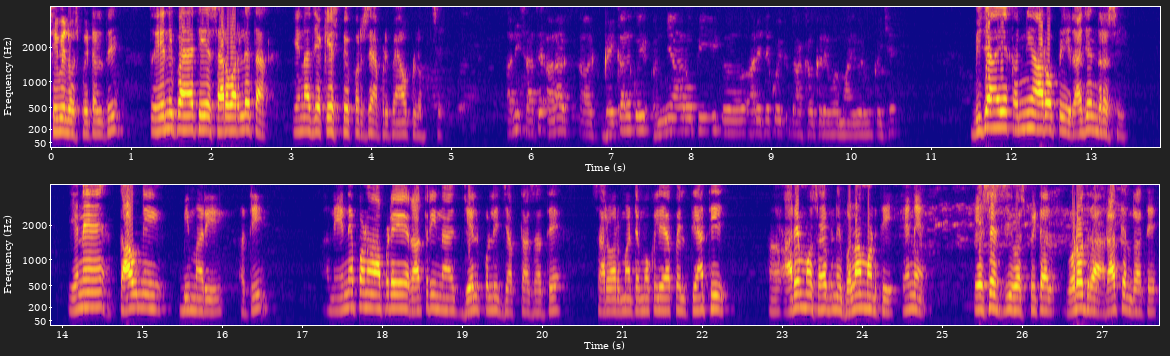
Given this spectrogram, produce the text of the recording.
સિવિલ હોસ્પિટલથી. તો એની પાસેથી એ સારવાર લેતા એના જે કેસ પેપર છે આપણી પાસે ઉપલબ્ધ છે. આની સાથે આના ગઈકાલે કોઈ અન્ય આરોપી આ રીતે કોઈ દાખલ કરવામાં આવ્યો એવું કંઈ છે? બીજા એક અન્ય આરોપી રાજેન્દ્રસિંહ. એને તાવની બીમારી હતી અને એને પણ આપણે રાત્રિના જેલ પોલીસ જાપ્તા સાથે સારવાર માટે મોકલી આપેલ. ત્યાંથી આરએમઓ સાહેબની ભલામણથી એને એસએસજી હોસ્પિટલ વડોદરા રાતે રાતે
